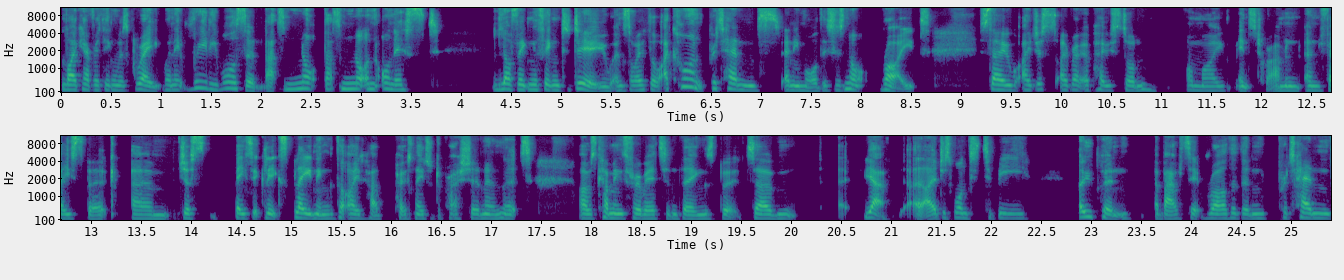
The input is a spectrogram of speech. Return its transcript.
like everything was great when it really wasn't. That's not that's not an honest loving thing to do. And so i thought i can't pretend anymore. This is not right. So i just i wrote a post on on my instagram and, and facebook um, just basically explaining that i'd had postnatal depression and that i was coming through it and things. But um, yeah i just wanted to be open about it rather than pretend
